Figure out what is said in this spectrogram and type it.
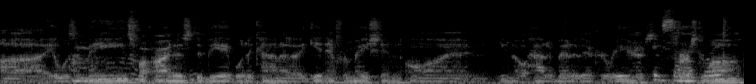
Uh, it was a means for artists to be able to kind of get information on, you know, how to better their careers. First of all,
